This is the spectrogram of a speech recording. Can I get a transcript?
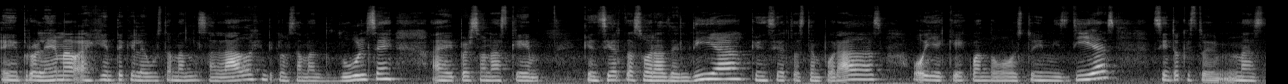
eh, problema. Hay gente que le gusta más lo salado, hay gente que le gusta más lo dulce, hay personas que, que en ciertas horas del día, que en ciertas temporadas, oye, que cuando estoy en mis días, siento que estoy más,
